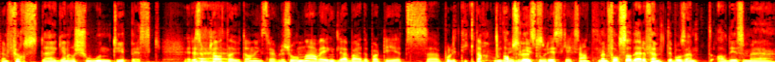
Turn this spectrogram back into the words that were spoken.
den første generasjonen, typisk. Resultatet av eh, utdanningsrevolusjonen av egentlig Arbeiderpartiets uh, politikk, da, om det er historisk, ikke sant? Men fortsatt er det 50% av de som er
